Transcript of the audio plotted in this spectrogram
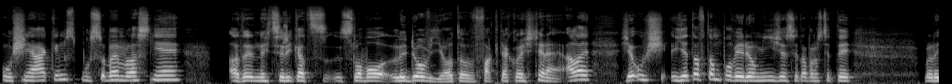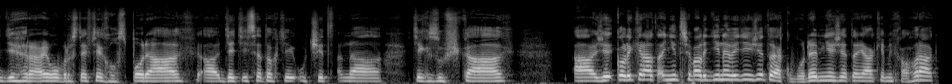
už nějakým způsobem vlastně a teď nechci říkat slovo lidový, jo, to fakt jako ještě ne, ale že už je to v tom povědomí, že si to prostě ty lidi hrajou prostě v těch hospodách a děti se to chtějí učit na těch zuškách a že kolikrát ani třeba lidi nevědí, že to je jako ode mě, že to je nějaký Michal Horák,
